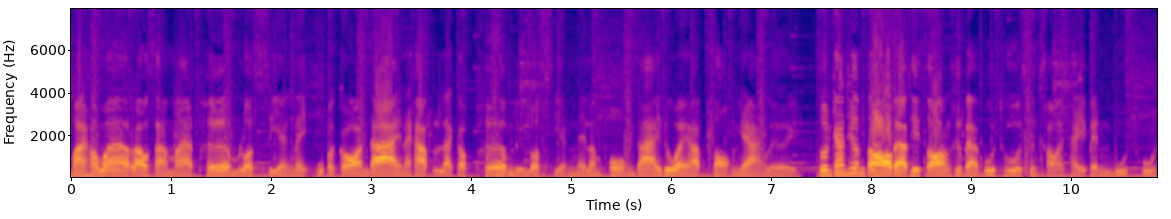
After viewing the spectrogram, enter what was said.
หมายความว่าเราสามารถเพิ่มลดเสียงในอุปกรณ์ได้นะครับ และก็เพิ่มหรือลดเสียงในลำโพงได้ด้วยครับ 2 อย่างเลย ส่วนการเชื่อมต่อแบบที่ 2 คือแบบบลูทูธซึ่งเขาใช้เป็นบลูทูธ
